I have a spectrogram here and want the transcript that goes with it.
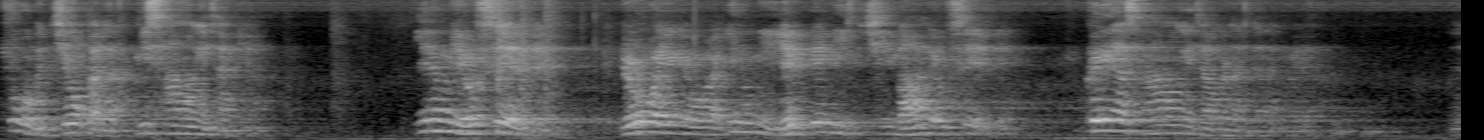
죽으면 지옥 가잖아. 이 사망의 잠이야. 이놈이 없어야 돼. 여호와 여호와 이놈이 예뱀이 지 마음에 없어야 돼. 그래야 사망의 잠을 한다는 거야. 네?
